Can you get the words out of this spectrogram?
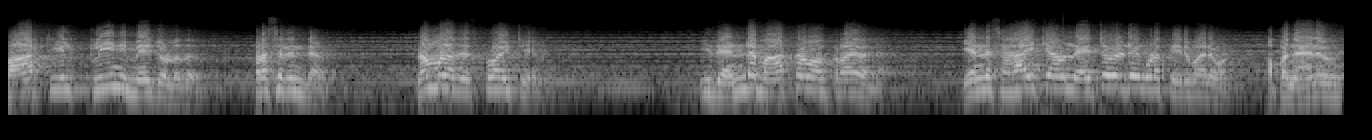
പാർട്ടിയിൽ ക്ലീൻ ഇമേജ് ഉള്ളത് പ്രസിഡന്റാണ്. നമ്മൾ അത് എക്സ്പ്ലോയിറ്റ് ചെയ്യണം. ഇത് എന്റെ മാത്രം അഭിപ്രായമല്ല. എന്നെ സഹായിക്കാവുന്ന ഏറ്റവരുടെയും കൂടെ തീരുമാനമാണ്. അപ്പൊ ഞാൻ?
